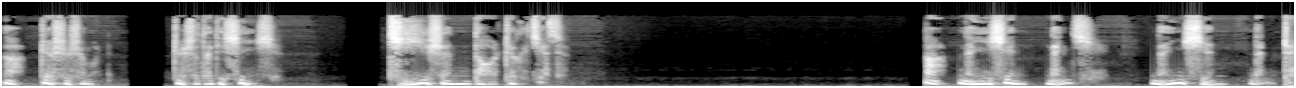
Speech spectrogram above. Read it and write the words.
啊，这是什么？这是他的信心提升到这个阶层。啊，能信能解，能行能证。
